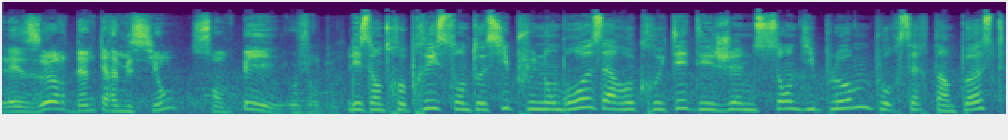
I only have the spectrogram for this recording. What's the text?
Les heures d'intermission sont payées aujourd'hui. Les entreprises sont aussi plus nombreuses à recruter des jeunes sans diplôme pour certains postes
